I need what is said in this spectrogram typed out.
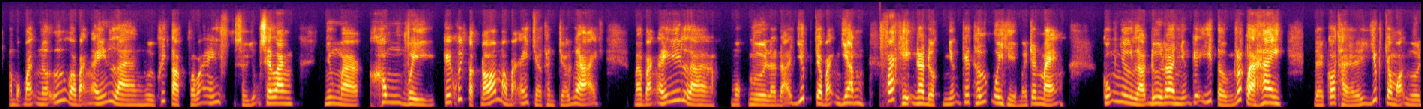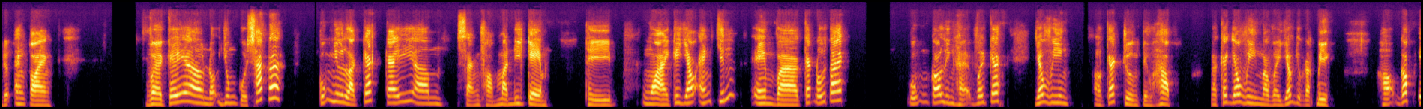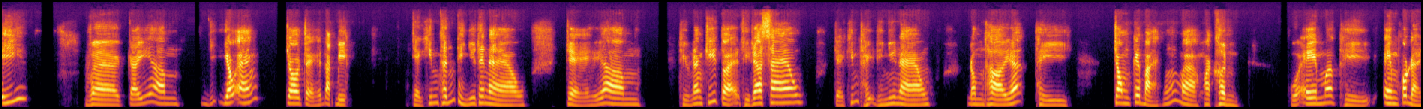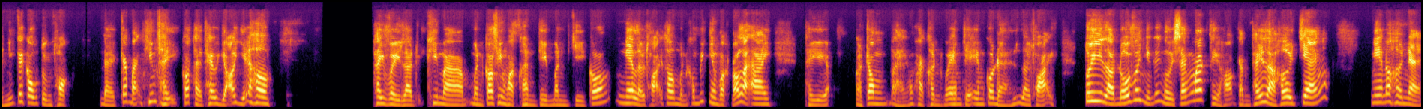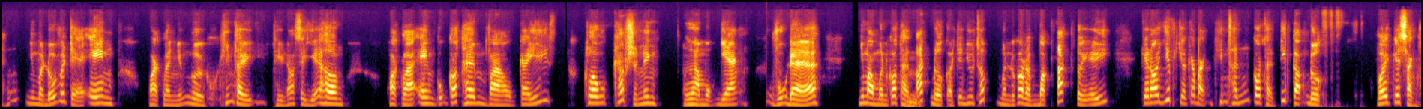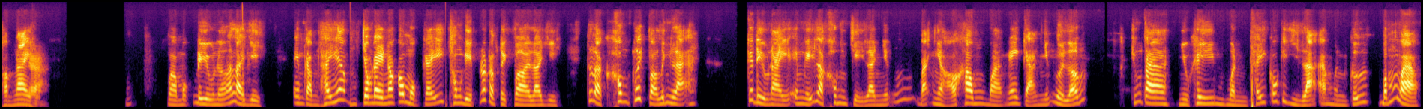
là một bạn nữ và bạn ấy là người khuyết tật và bạn ấy sử dụng xe lăn nhưng mà không vì cái khuyết tật đó mà bạn ấy trở thành trở ngại mà bạn ấy là một người là đã giúp cho bạn danh phát hiện ra được những cái thứ nguy hiểm ở trên mạng cũng như là đưa ra những cái ý tưởng rất là hay để có thể giúp cho mọi người được an toàn. Về cái uh, nội dung của sách á cũng như là các cái um, sản phẩm mà đi kèm thì ngoài cái giáo án chính em và các đối tác cũng có liên hệ với các giáo viên ở các trường tiểu học và các giáo viên mà về giáo dục đặc biệt. Họ góp ý về cái um, giáo án cho trẻ đặc biệt. Trẻ khiếm thính thì như thế nào? Trẻ um, thiểu năng trí tuệ thì ra sao? Trẻ khiếm thị thì như nào? Đồng thời á thì trong cái bảng mà hoạt hình của em á, thì em có để những cái câu tường thuật để các bạn khiếm thị có thể theo dõi dễ hơn thay vì là khi mà mình coi phim hoạt hình thì mình chỉ có nghe lời thoại thôi mình không biết nhân vật đó là ai. Thì ở trong bảng hoạt hình của em thì em có để lời thoại. Tuy là đối với những cái người sáng mắt thì họ cảm thấy là hơi chán nghe nó hơi nản nhưng mà đối với trẻ em hoặc là những người khiếm thị thì nó sẽ dễ hơn. Hoặc là em cũng có thêm vào cái closed captioning là một dạng phụ đề nhưng mà mình có thể ừ. tắt được ở trên YouTube mình có thể bật tắt tùy ý cái đó giúp cho các bạn khiếm thính có thể tiếp cận được với cái sản phẩm này. Yeah. Dạ. và một điều nữa là gì? Em cảm thấy á, trong đây nó có một cái thông điệp rất là tuyệt vời là gì? Tức là không click vào link lạ. Cái điều này em nghĩ là không chỉ là những bạn nhỏ không mà ngay cả những người lớn. Chúng ta nhiều khi mình thấy có cái gì lạ mình cứ bấm vào.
